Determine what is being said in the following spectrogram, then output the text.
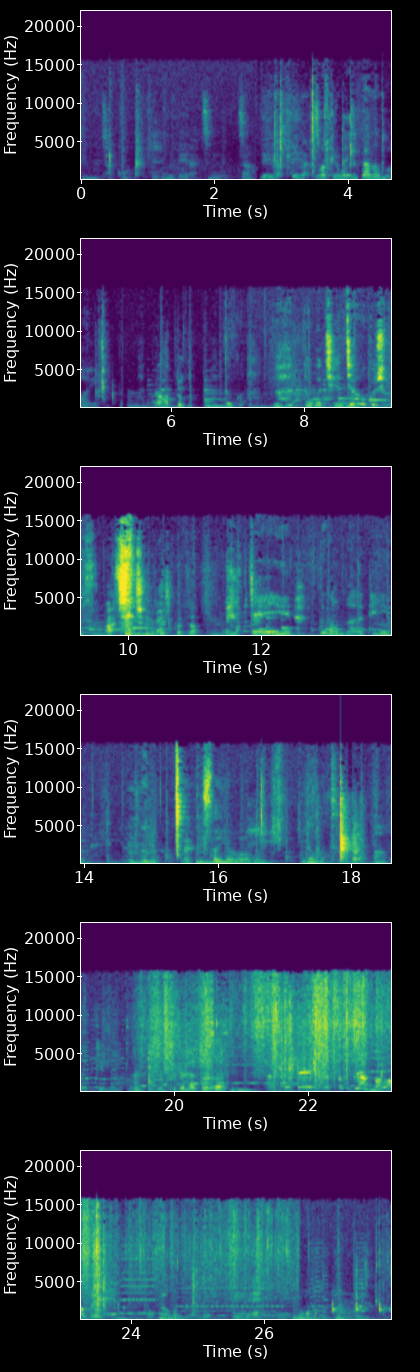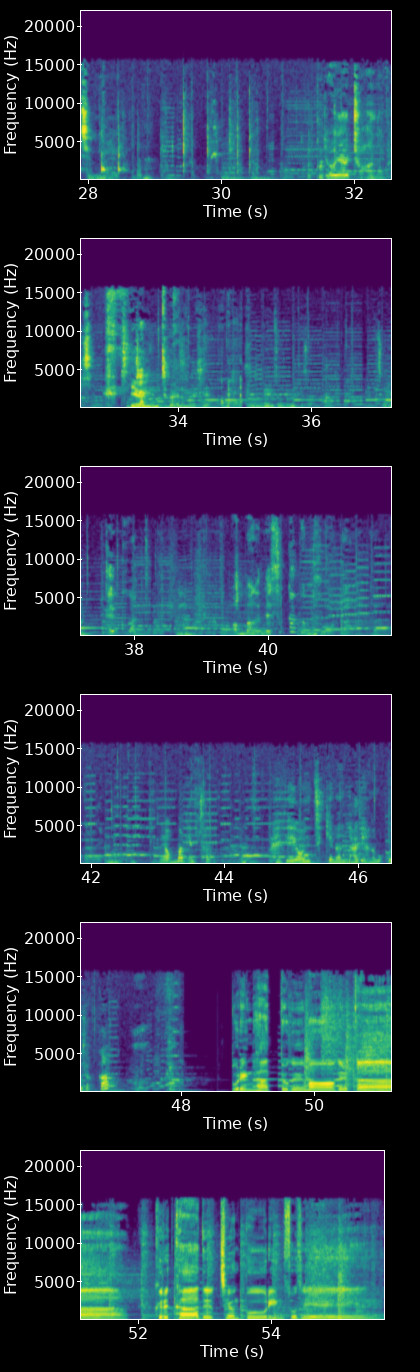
우리는 자고 오늘 내일 아침에 먹자. 내일 내일 아침에 엄마 근데 이거는 뭐예요? 야 핫도그 핫도그? 나 핫도그 진짜 먹고 싶었어. 아 진짜 그래? 먹고 싶었어? 네 먹자. 내일 꼭 엄마가 데려와야 돼. 음, 알겠어요. 핫도그 두개 먹을게요. 응 그래 두개 먹어요 아 근데 이거 동그란 거 먹을래요. 동그란 것도 남겨줄게. 먹어봐. 아, 지금 어때? 저야 좋아하는 맛이. 진짜? 예언이는 좋아하는 맛이야? 어, 그냥 이 정도면 되지 않을까? 될 것 같은데. 응, 될것 같아 엄마 근데 숟가락 무어봐. 네, 엄마 괜찮아. 응. 알게 예원이 치킨 한 다리 하나 먹고 잘까? 뿌링 핫도그 먹을까 그릇 가득 채운 뿌링 소스에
